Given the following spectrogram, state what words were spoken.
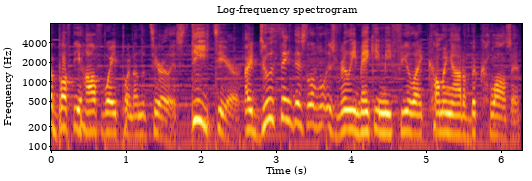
above the halfway point on the tier list. D tier. I do think this level is really making me feel like coming out of the closet.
